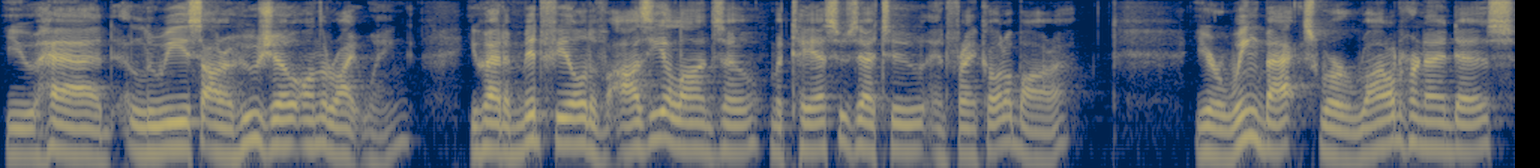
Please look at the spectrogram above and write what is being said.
You had Luis Araujo on the right wing. You had a midfield of Ozzie Alonso, Matheus Rossetto, and Franco Ibarra. Your wingbacks were Ronald Hernandez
